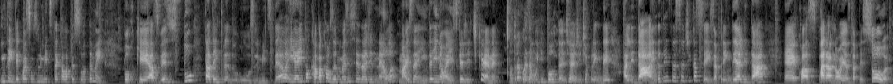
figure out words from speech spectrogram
entender quais são os limites daquela pessoa também porque às vezes tu tá adentrando os limites dela e aí tu acaba causando mais ansiedade nela, mais ainda, e não é isso que a gente quer, né? Outra coisa muito importante é a gente aprender a lidar, ainda dentro dessa dica 6, aprender a lidar é, com as paranoias da pessoa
